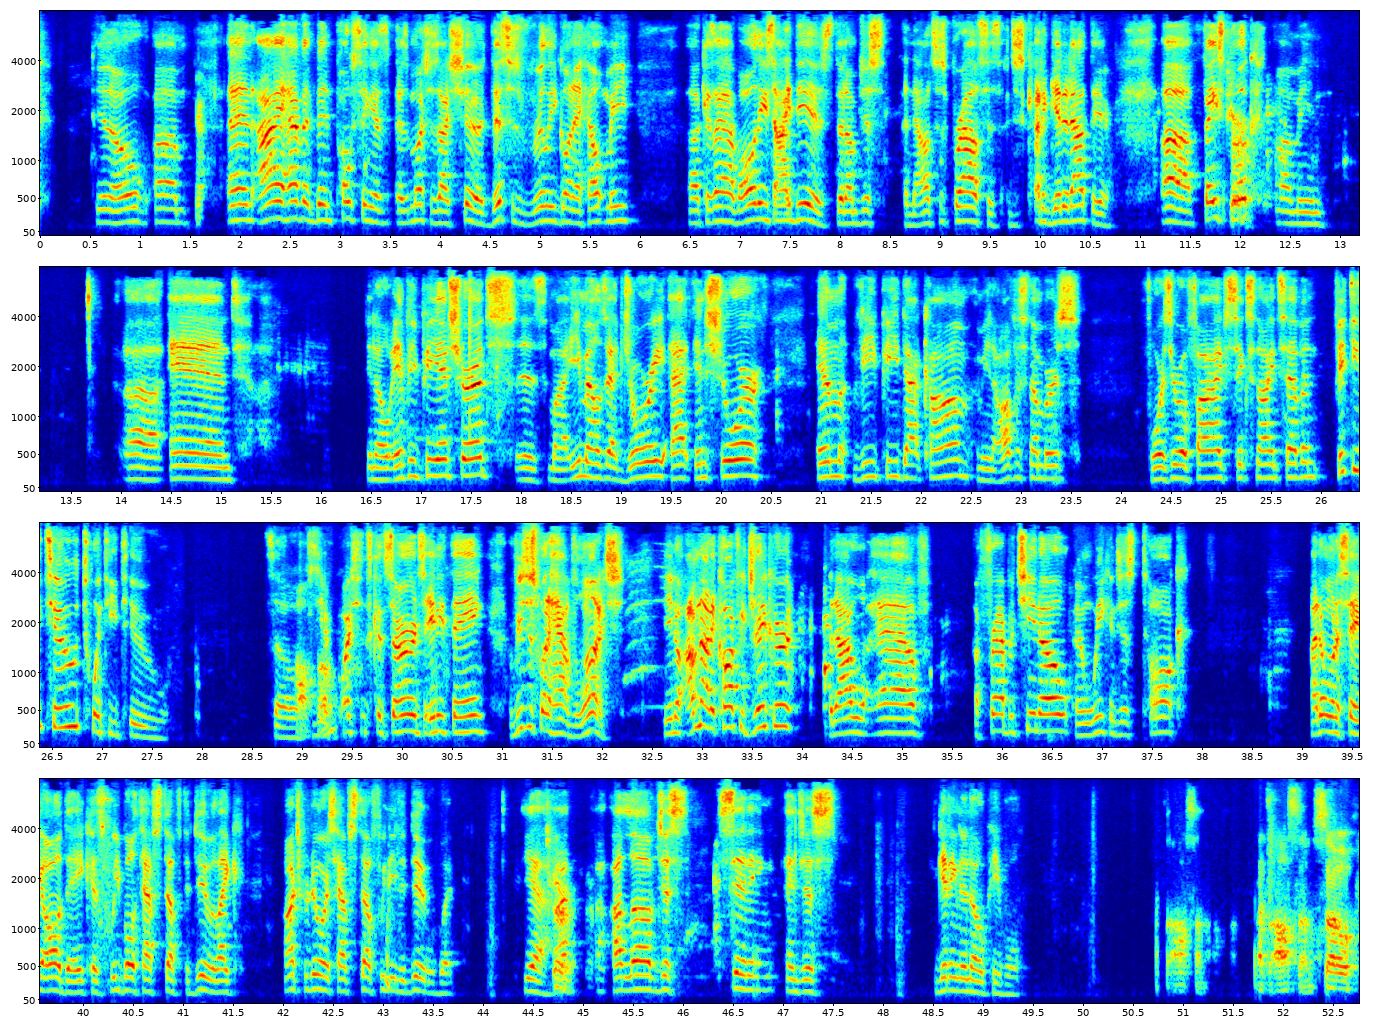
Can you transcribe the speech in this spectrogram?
you know, um, yeah. and I haven't been posting as, as much as I should. This is really going to help me because uh, I have all these ideas that I'm just analysis paralysis. I just got to get it out there. Uh, Facebook, sure. I mean, uh, and you know, MVP insurance is my emails at jory at insuremvp.com. I mean, office numbers 405 697 5222. So awesome. if you have questions, concerns, anything, or if you just want to have lunch, you know, I'm not a coffee drinker, but I will have a frappuccino and we can just talk. I don't want to say all day because we both have stuff to do. Like entrepreneurs have stuff we need to do, but yeah, sure. I, I love just sitting and just getting to know people. That's awesome. That's awesome. So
